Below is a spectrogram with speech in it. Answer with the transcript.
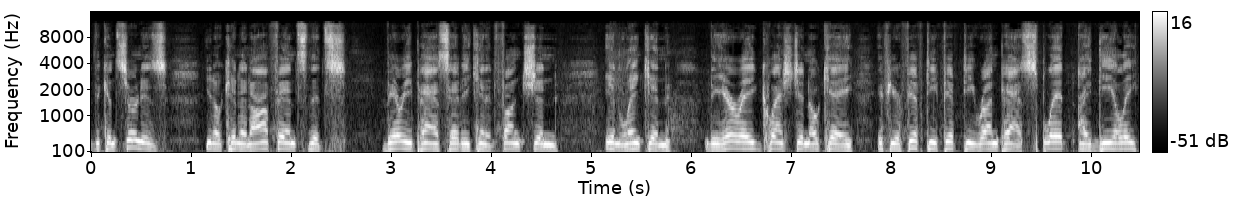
the concern is, you know, can an offense that's very pass heavy can it function in Lincoln? The air raid question, okay, if you're 50 50 run pass split, ideally,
